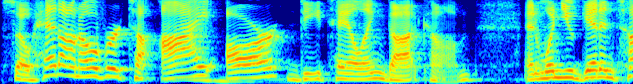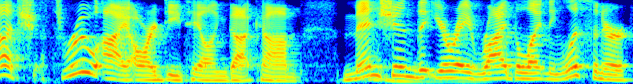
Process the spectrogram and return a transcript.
So head on over to irdetailing.com. And when you get in touch through irdetailing.com, mention that you're a Ride the Lightning listener,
